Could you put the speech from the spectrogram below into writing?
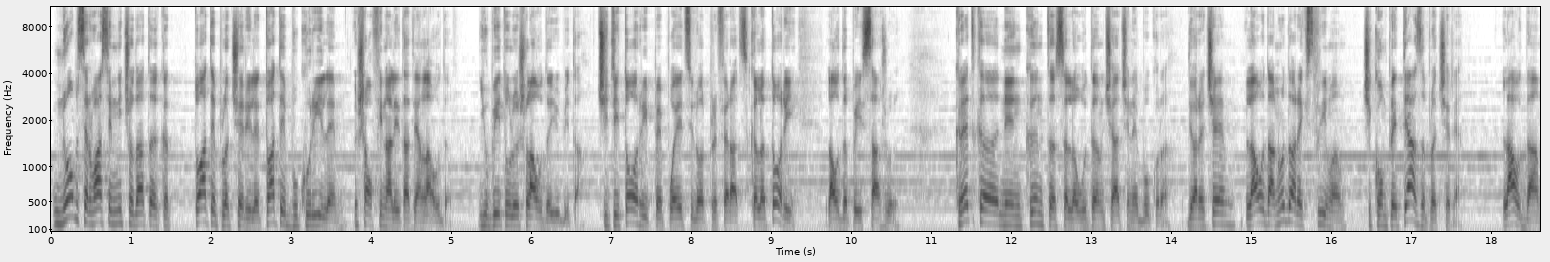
nu observasem niciodată că toate plăcerile, toate bucurile își au finalitatea în laudă. iubitul își laudă iubita, cititorii pe poeților preferați, călătorii laudă peisajul. Cred că ne încântă să lăudăm ceea ce ne bucură, deoarece lauda nu doar exprimă, ci completează plăcerea. Lauda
